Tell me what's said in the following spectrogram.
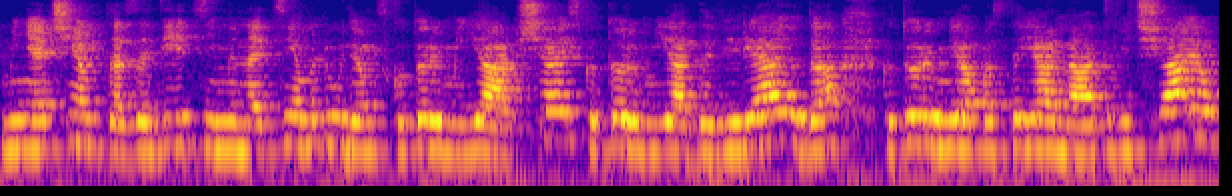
меня чем-то задеть именно тем людям, с которыми я общаюсь, которым я доверяю, да, которым я постоянно отвечаю,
